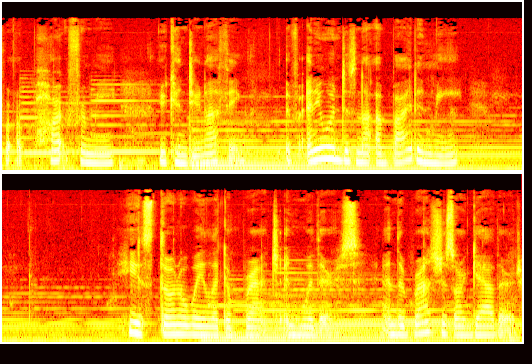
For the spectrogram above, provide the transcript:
for apart from me you can do nothing. If anyone does not abide in me, he is thrown away like a branch and withers, and the branches are gathered,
